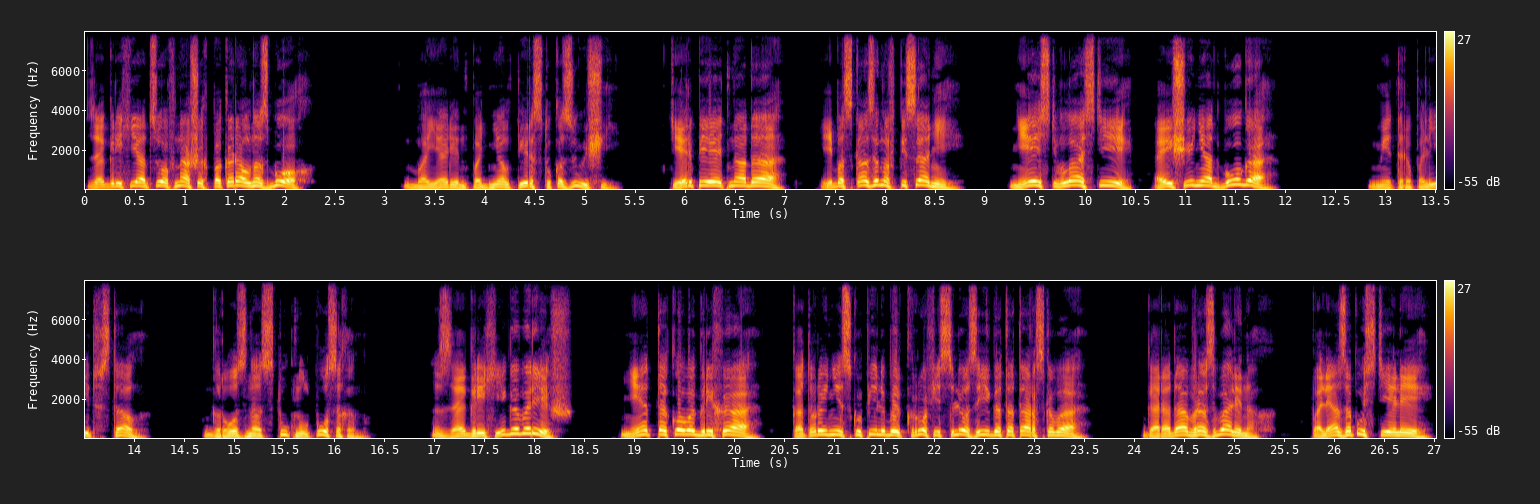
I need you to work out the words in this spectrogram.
за грехи отцов наших покарал нас Бог!» Боярин поднял перст указующий. «Терпеть надо, ибо сказано в Писании, несть власти, а еще не от Бога!» Митрополит встал, грозно стукнул посохом. «За грехи, говоришь? Нет такого греха, который не искупили бы кровь и слезы иго татарского. Города в развалинах, поля запустели,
